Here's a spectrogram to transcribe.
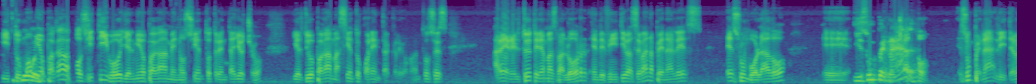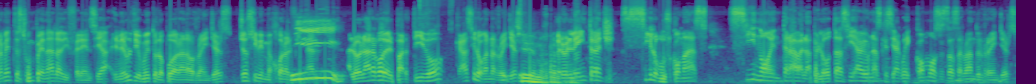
y tu momio pagaba positivo y el mío pagaba menos 138 y el tuyo pagaba más 140, creo, ¿no? Entonces, a ver, el tuyo tenía más valor, en definitiva se van a penales, es un volado. Eh, y es un penal es un penal, literalmente es un penal la diferencia. En el último momento lo pudo ganar los Rangers. Yo sí vi mejor al final. A lo largo del partido, casi lo gana Rangers. pero el Eintracht sí lo buscó más. Sí no entraba la pelota. Sí había unas que decía, güey, ¿cómo se está salvando el Rangers?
